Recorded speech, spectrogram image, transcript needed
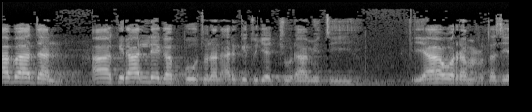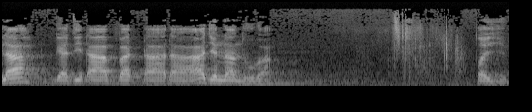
abadan akiraallee gabbuutu nan argitu jechuudha miti yaa warra muctazilaa gadi dhaabbadhaadha jennaan duuba طيب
